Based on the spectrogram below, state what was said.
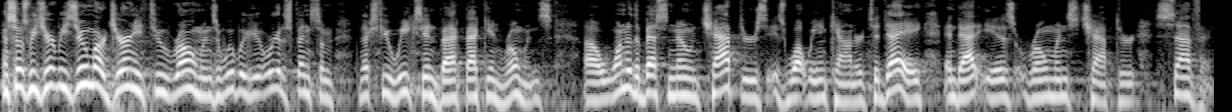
And so as we resume our journey through Romans, and we are going to spend some the next few weeks in back back in Romans. Uh, one of the best known chapters is what we encounter today, and that is Romans chapter seven.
